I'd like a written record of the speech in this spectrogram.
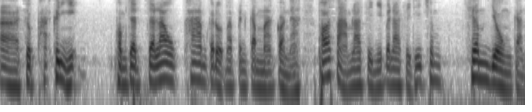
อ่าสุภะคืออย่างนี้ผมจะจะเล่าข้ามกระโดดมาเป็นกรรมะก่อนนะ เพราะสามราศีนี้เป็นราศีที่เชื่อมเชื่อมโยงกัน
